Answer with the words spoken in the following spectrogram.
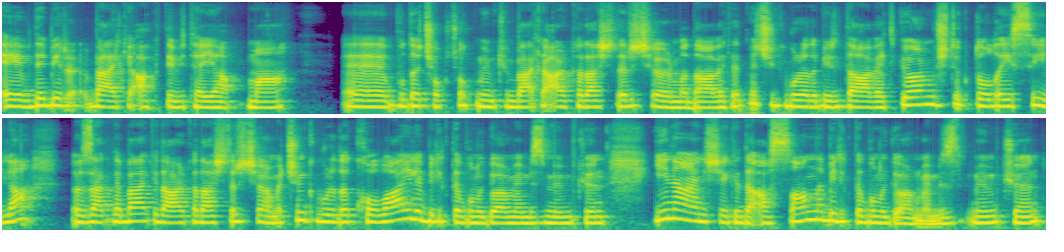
e, evde bir belki aktivite yapma. E, bu da çok çok mümkün. Belki arkadaşları çağırma, davet etme. Çünkü burada bir davet görmüştük. Dolayısıyla özellikle belki de arkadaşları çağırma. Çünkü burada kova ile birlikte bunu görmemiz mümkün. Yine aynı şekilde aslanla birlikte bunu görmemiz mümkün.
